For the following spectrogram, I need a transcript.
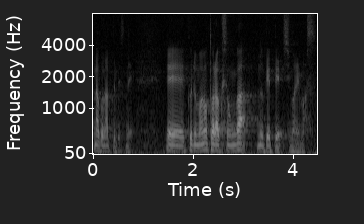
なくなってですね、え車のトラクションが抜けてしまいます。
